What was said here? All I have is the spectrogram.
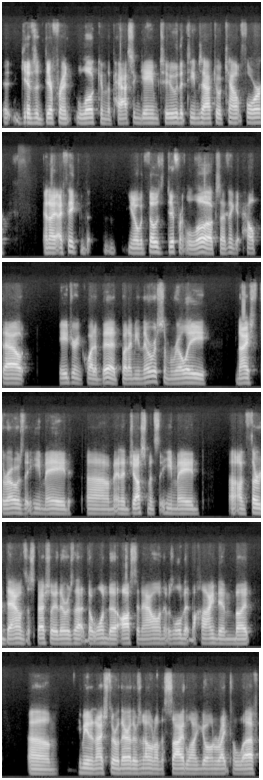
it gives a different look in the passing game too that teams have to account for. And I, I think you know with those different looks, I think it helped out Adrian quite a bit. But I mean, there were some really nice throws that he made um, and adjustments that he made uh, on third downs, especially. There was that the one to Austin Allen that was a little bit behind him, but um, he made a nice throw there. There's another one on the sideline going right to left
